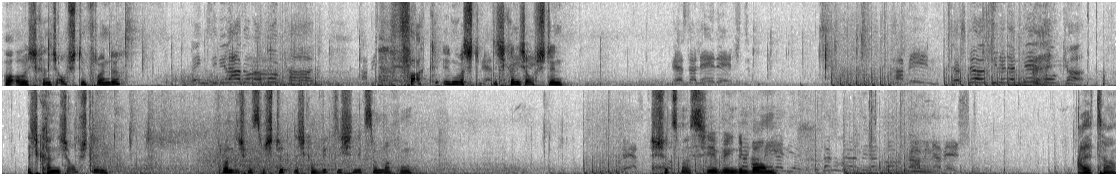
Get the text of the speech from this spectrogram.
Oh oh, ich kann nicht aufstehen, Freunde. Fuck, irgendwas stimmt nicht, ich kann nicht aufstehen. Er ist erledigt! Hab ihn! Zerstören Sie den MG-Bunker! Ich kann nicht aufstehen. Freunde, ich muss mich töten, ich kann wirklich nichts mehr machen. Ich schätze mal, es hier wegen dem Baum. Alter.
